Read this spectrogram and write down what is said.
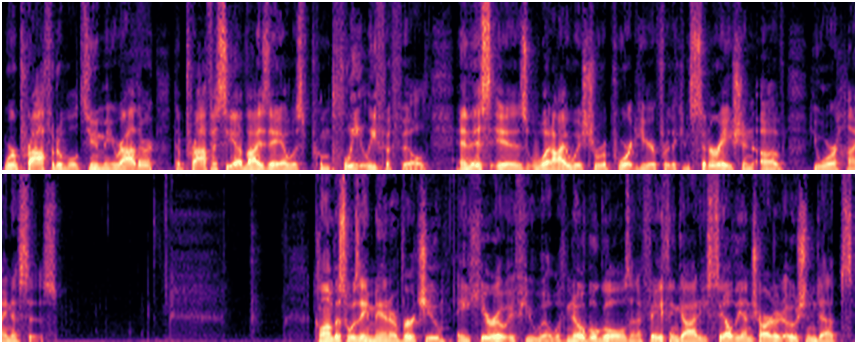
were profitable to me. Rather, the prophecy of Isaiah was completely fulfilled, and this is what I wish to report here for the consideration of your highnesses. Columbus was a man of virtue, a hero, if you will, with noble goals and a faith in God. He sailed the uncharted ocean depths,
